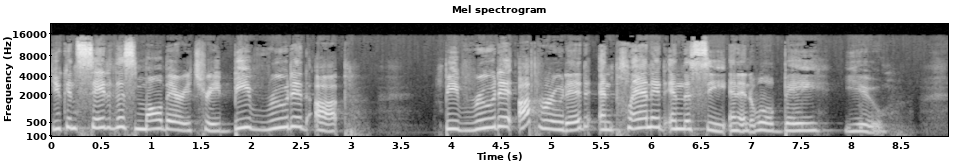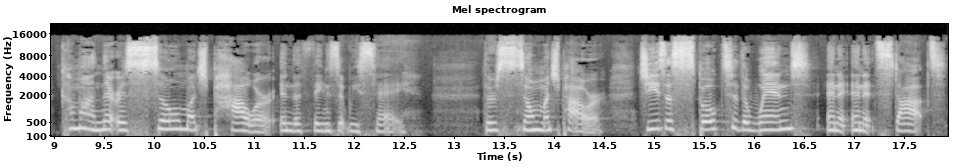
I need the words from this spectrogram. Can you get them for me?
you can say to this mulberry tree, Be rooted up, be rooted, uprooted, and planted in the sea, and it will obey you. Come on, there is so much power in the things that we say. There's so much power. Jesus spoke to the wind, and it, and it stopped.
